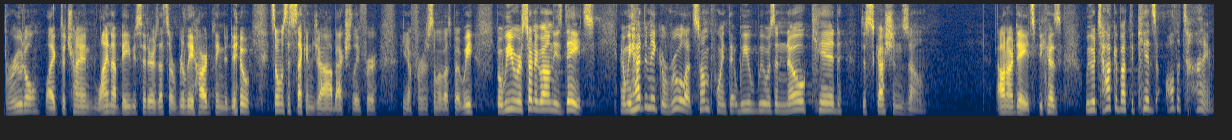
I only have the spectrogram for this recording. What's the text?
brutal. Like to try and line up babysitters, that's a really hard thing to do. It's almost a second job, actually, for you know for some of us. But we but we were starting to go on these dates, and we had to make a rule at some point that we, we was a no kid discussion zone on our dates because we would talk about the kids all the time.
